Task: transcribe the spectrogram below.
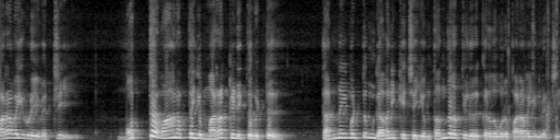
பறவையினுடைய வெற்றி மொத்த வானத்தையும் மறக்கடித்து விட்டு தன்னை மட்டும் கவனிக்க செய்யும் தந்திரத்தில் இருக்கிறது ஒரு பறவையின் வெற்றி.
